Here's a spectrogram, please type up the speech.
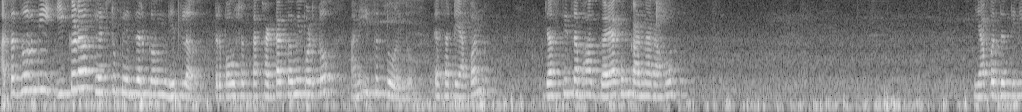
आता जर मी इकडं फेस टू फेस जर करून घेतलं तर पाहू शकता खड्डा कमी पडतो आणि इथं चोळ येतो. त्यासाठी आपण जास्तीचा भाग गळ्याकडून काढणार आहोत. या पद्धतीने.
